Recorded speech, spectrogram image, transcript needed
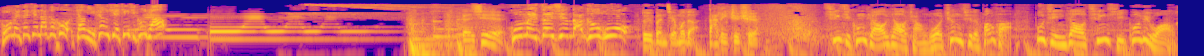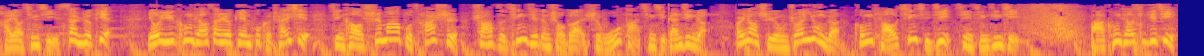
国美在线大客户教你正确清洗空调。感谢国美在线大客户对本节目的大力支持。清洗空调要掌握正确的方法，不仅要清洗过滤网，还要清洗散热片。由于空调散热片不可拆卸，仅靠湿抹布擦拭、刷子清洁等手段是无法清洗干净的，而要使用专用的空调清洗剂进行清洗。把空调清洁剂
